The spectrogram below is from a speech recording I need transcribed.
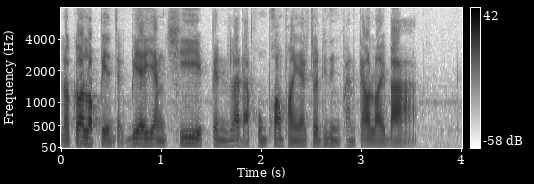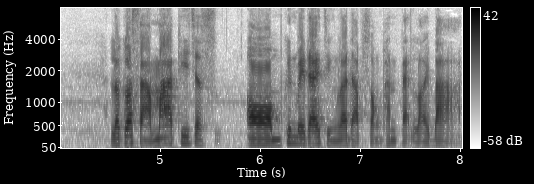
แล้วก็เราเปลี่ยนจากเบี้ยยังชีพเป็นระดับคุ้มครองความยากจนที่ 1,900 บาท แล้วก็สามารถที่จะออมขึ้นไปได้ถึงระดับ 2,800 บาท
